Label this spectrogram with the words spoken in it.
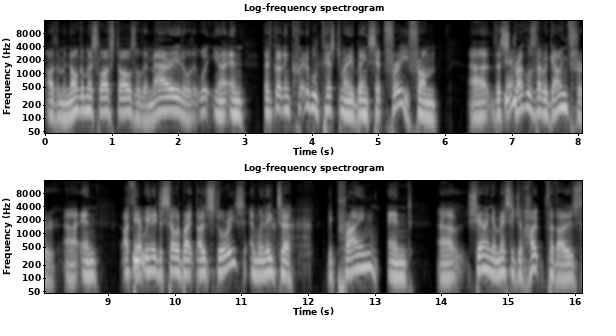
either monogamous lifestyles or they're married or that, you know, and they've got incredible testimony of being set free from uh, the yeah. struggles they were going through. Uh, and I think yep. we need to celebrate those stories and we need to be praying and uh, sharing a message of hope for those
